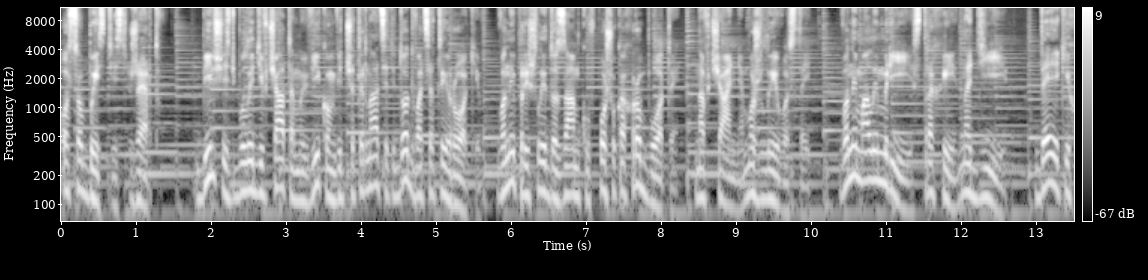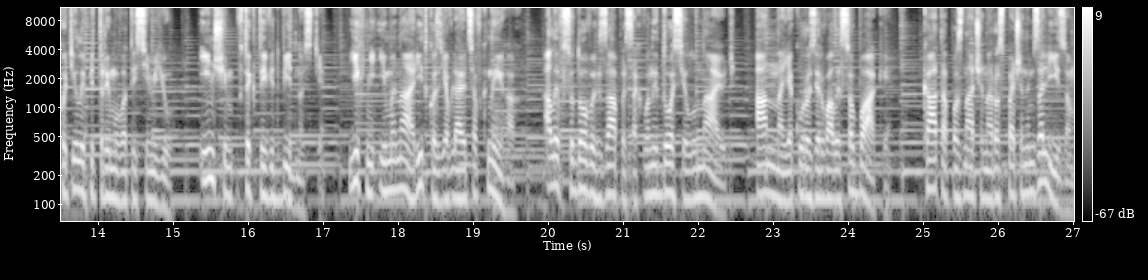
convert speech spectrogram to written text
особистість жертв. Більшість були дівчатами віком від 14 до 20 років. Вони прийшли до замку в пошуках роботи, навчання, можливостей. Вони мали мрії, страхи, надії. Деякі хотіли підтримувати сім'ю, іншим втекти від бідності. Їхні імена рідко з'являються в книгах, але в судових записах вони досі лунають. Анна, яку розірвали собаки, ката, позначена розпеченим залізом,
